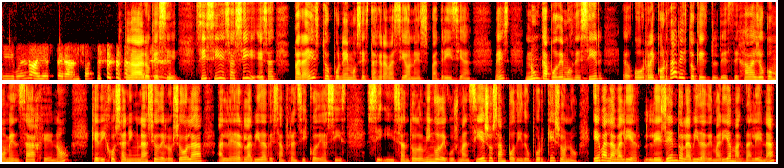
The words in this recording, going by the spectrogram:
y bueno, hay esperanza. Claro que sí, sí, sí, es así, es para esto ponemos estas grabaciones, Patricia, ¿ves? Nunca podemos decir o recordar esto que les dejaba yo como mensaje, ¿no? Que dijo San Ignacio de Loyola al leer la vida de San Francisco de Asís y Santo Domingo de Guzmán. Si ellos han podido, ¿por qué yo no? Eva Lavalier, leyendo la vida de María Magdalena,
